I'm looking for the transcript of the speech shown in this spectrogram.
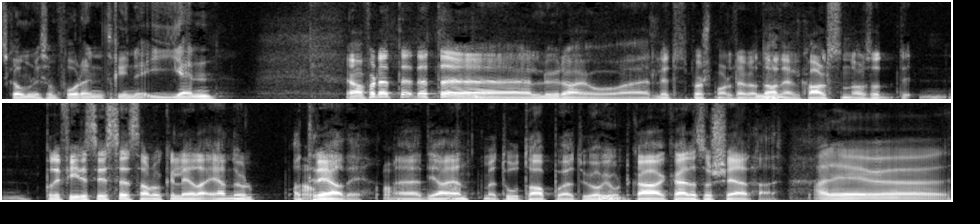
skal vi liksom få den i trynet igjen. Ja, for dette, dette lurer jo et lyttespørsmål til fra Mm. Daniel Karlsen. Altså, på de fire siste så har dere leda 1-0 av tre av de. Eh, De har endt med to tap og et Mm. uavgjort. Hva, hva er det som skjer her? Nei, det er jo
